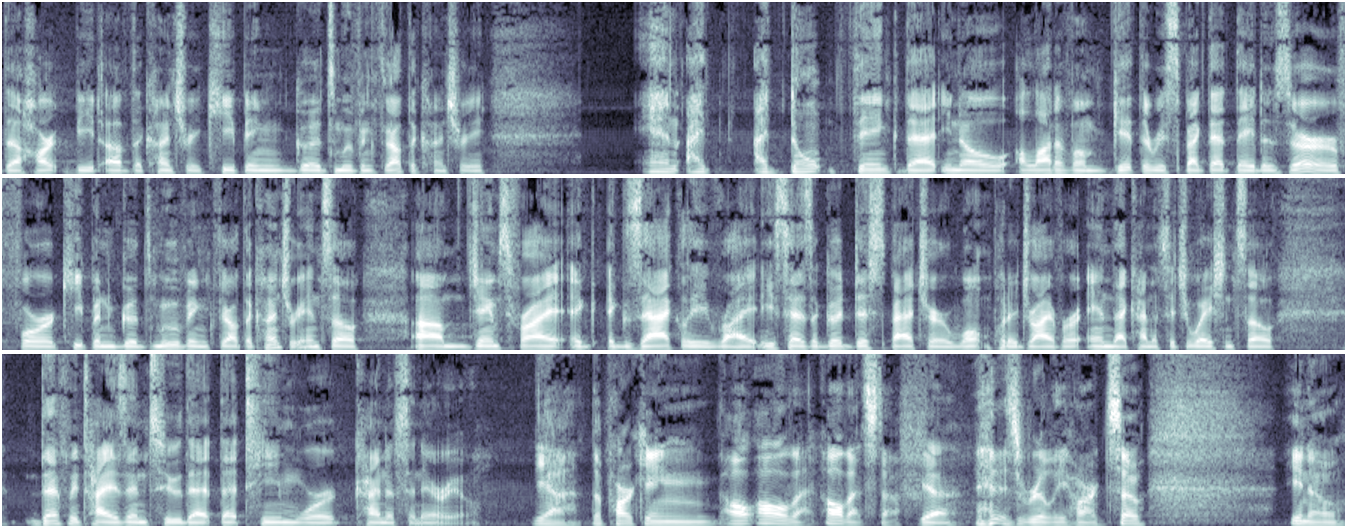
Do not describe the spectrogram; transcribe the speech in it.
the heartbeat of the country, keeping goods moving throughout the country. And I I don't think that you know a lot of them get the respect that they deserve for keeping goods moving throughout the country. And so um, James Fry e- exactly right. He says a good dispatcher won't put a driver in that kind of situation. So definitely ties into that that teamwork kind of scenario. Yeah, the parking, all, all that, all that stuff. Yeah. is really hard. So, you know,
